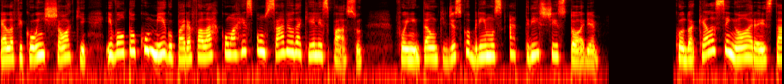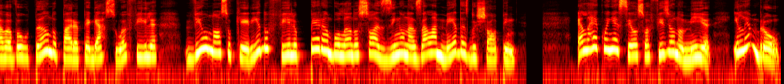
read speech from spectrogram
Ela ficou em choque e voltou comigo para falar com a responsável daquele espaço. Foi então que descobrimos a triste história. Quando aquela senhora estava voltando para pegar sua filha, viu nosso querido filho perambulando sozinho nas alamedas do shopping. Ela reconheceu sua fisionomia e lembrou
